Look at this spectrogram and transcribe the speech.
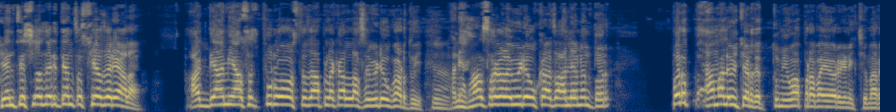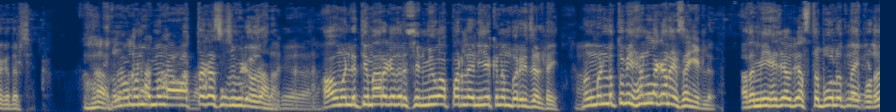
त्यांच्या शेजारी त्यांचा शेजारी आला. अगदी आम्ही असंच पूर्वावस्थेचा आपला काल असा व्हिडिओ काढतोय. हा. आणि हा सगळा व्हिडिओ का झाल्यानंतर परत आम्हाला विचारतात तुम्ही वापरा बाय ऑर्गॅनिकचे मार्गदर्शक. हा. मग म्हणलं मग आता कसाच व्हिडिओ झाला? अहो म्हणलं ते मार्गदर्शन मी वापरलं आणि एक नंबर रिझल्ट आहे. मग म्हणलं तुम्ही ह्यांना का नाही सांगितलं? आता मी ह्याच्यावर जास्त बोलत नाही पुढं.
